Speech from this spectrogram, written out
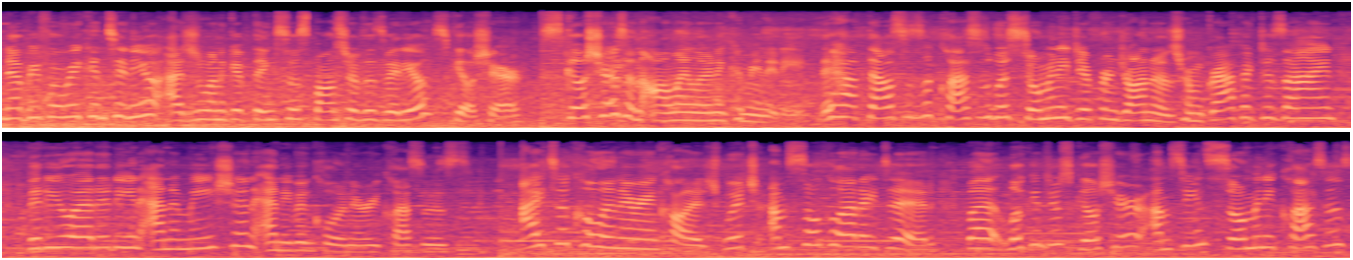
Now before we continue, I just want to give thanks to the sponsor of this video, Skillshare. Skillshare is an online learning community. They have thousands of classes with so many different genres from graphic design, video editing, animation, and even culinary classes. I took culinary in college, which I'm so glad I did, but looking through Skillshare, I'm seeing so many classes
